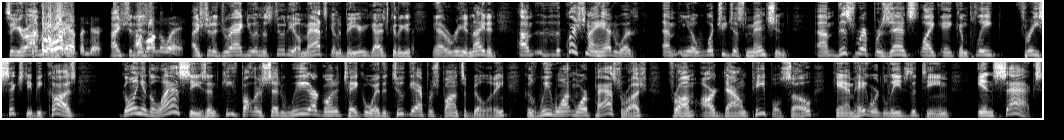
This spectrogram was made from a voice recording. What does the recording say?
So you're on the way. What happened there? I should. I'm on the way. I should have dragged you in the studio. Matt's going to be here. You guys could have yeah, reunited. Um, the question I had was, um, you know, what you just mentioned. Um, this represents like a complete 360 because going into last season, Keith Butler said, We are going to take away the two gap responsibility because we want more pass rush from our down people. So Cam Heyward leads the team in sacks.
